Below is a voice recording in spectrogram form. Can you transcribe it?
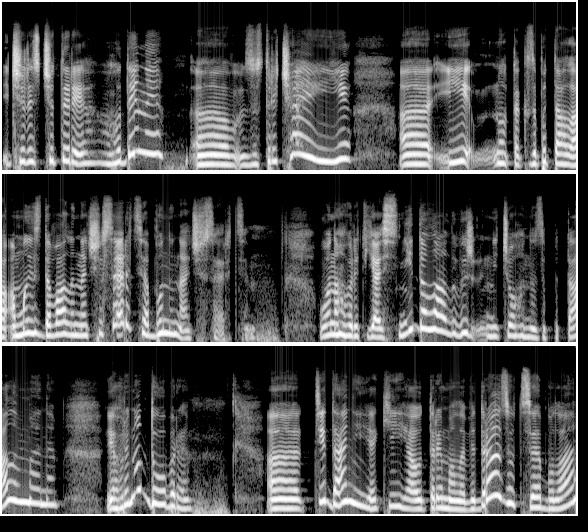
І через 4 години а, зустрічаю її е, і ну, так запитала: а ми здавали наче серце або не наче серце? Вона говорить: я снідала, але ви ж нічого не запитали в мене. Я говорю, ну добре. Е, ті дані, які я отримала відразу, це була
